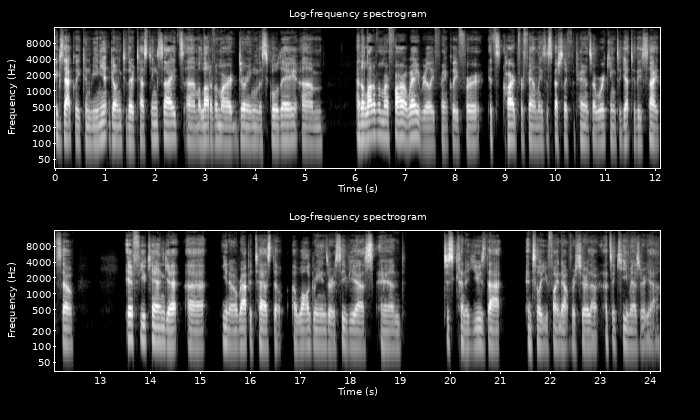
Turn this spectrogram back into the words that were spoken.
exactly convenient going to their testing sites. Um, a lot of them are during the school day, um, and a lot of them are far away. Really, frankly, for it's hard for families, especially if the parents are working to get to these sites. So, if you can get a you know rapid test, a, a Walgreens or a CVS, and just kind of use that until you find out for sure that that's a key measure. Yeah.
